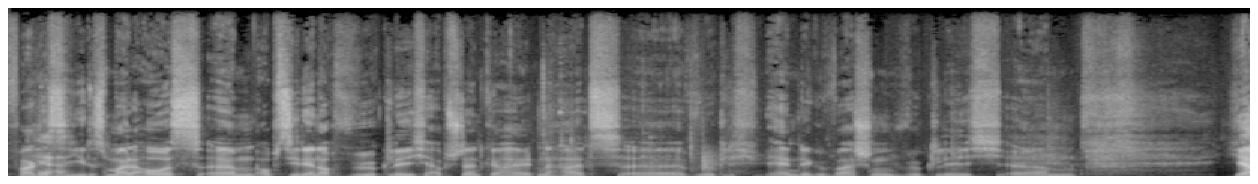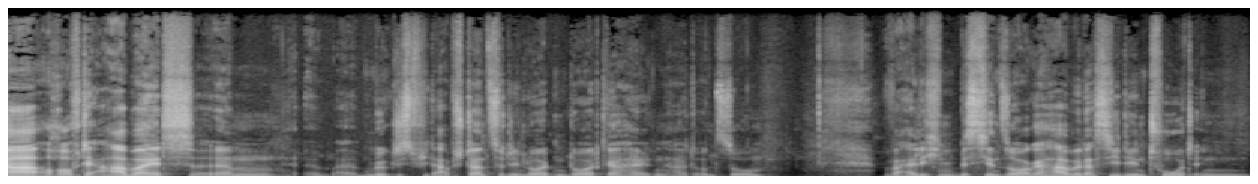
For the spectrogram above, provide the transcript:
frage ich Ja. sie jedes Mal aus, ähm, ob sie denn auch wirklich Abstand gehalten hat, äh, wirklich Hände gewaschen, wirklich, ähm, ja, auch auf der Arbeit ähm, äh, möglichst viel Abstand zu den Leuten dort gehalten hat und so. Weil ich ein bisschen Sorge habe, dass sie den Tod in,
